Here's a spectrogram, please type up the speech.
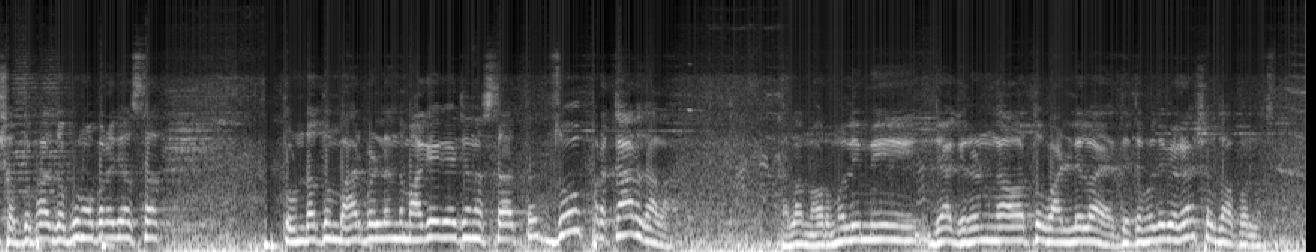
शब्दफार जपून वापरायचे असतात तोंडातून बाहेर पडल्यानंतर मागे घ्यायचे नसतात तर जो प्रकार झाला त्याला नॉर्मली मी ज्या गिरण गावात वाढलेलो आहे त्याच्यामध्ये वेगळा शब्द वापरला. असतो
